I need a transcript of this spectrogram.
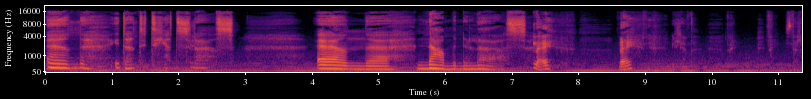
En identitetslös. En eh, namnlös. Nej. Nej, det vill jag inte. Nej, nej, snälla.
